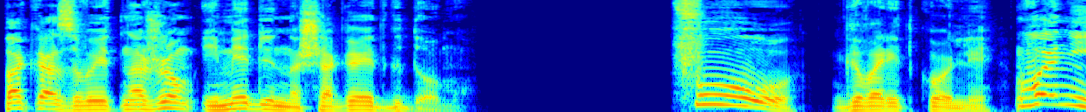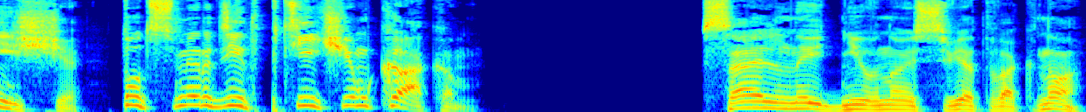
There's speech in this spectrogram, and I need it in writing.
Показывает ножом и медленно шагает к дому. «Фу!» — говорит Колли. «Вонище! Тут смердит птичьим каком!» Сальный дневной свет в окно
